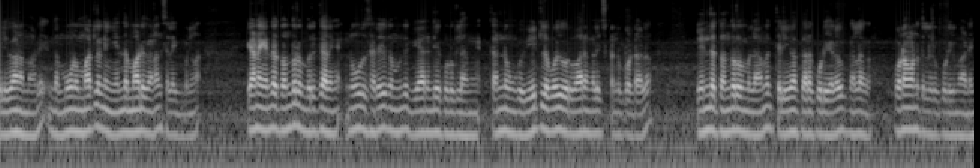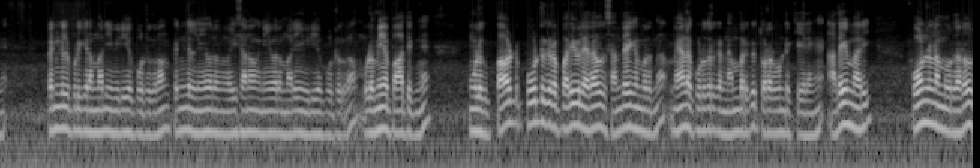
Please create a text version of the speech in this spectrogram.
தெளிவான மாடு. இந்த மூணு மாட்டில் நீங்கள் எந்த மாடு வேணாலும் செலக்ட் பண்ணலாம். ஏன்னா எந்த தொந்தரவும் இருக்காதுங்க. நூறு சதவீதம் வந்து கேரண்டியாக கொடுக்கலாமுங்க. கன்று உங்கள் வீட்டில் போய் ஒரு வாரம் கழித்து கன்று போட்டாலும் எந்த தொந்தரவும் இல்லாமல் தெளிவாக தரக்கூடிய அளவுக்கு நல்லா குணவனத்தில் இருக்கக்கூடிய மாடுங்க. பெண்கள் பிடிக்கிற மாதிரியும் வீடியோ போட்டிருக்கிறோம். பெண்கள் நெய்வர வயசானவங்க நெய்வர மாதிரியும் வீடியோ போட்டிருக்கிறோம். முழுமையாக பார்த்துக்குங்க. உங்களுக்கு பாட்டு போட்டிருக்கிற பதிவில் ஏதாவது சந்தேகம் இருந்தால் மேலே கொடுத்துருக்கிற நம்பருக்கு தொடர்புண்டு கேளுங்க. அதே மாதிரி ஃபோனில் நம்ம ஒரு தடவை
